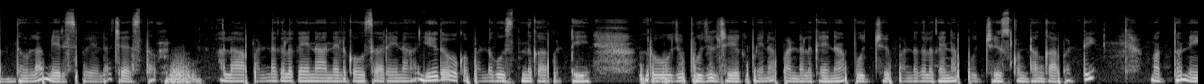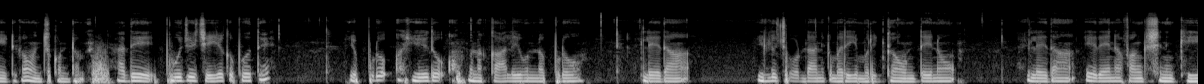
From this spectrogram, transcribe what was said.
అద్దంలా మెరిసిపోయేలా చేస్తాం. అలా పండగలకైనా నెలకొకసారైనా ఏదో ఒక పండగ వస్తుంది కాబట్టి రోజు పూజలు చేయకపోయినా పండగలకైనా పూజ పండగలకైనా పూజ చేసుకుంటాం కాబట్టి మొత్తం నీట్గా ఉంచుకుంటాం. అదే పూజ చేయకపోతే ఎప్పుడో ఏదో మనకు ఖాళీ ఉన్నప్పుడు లేదా ఇల్లు చూడడానికి మరీ మురిగ్గా ఉంటేనో లేదా ఏదైనా ఫంక్షన్కి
